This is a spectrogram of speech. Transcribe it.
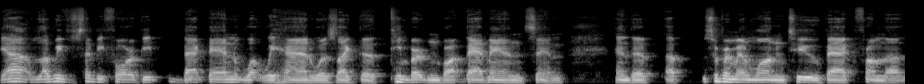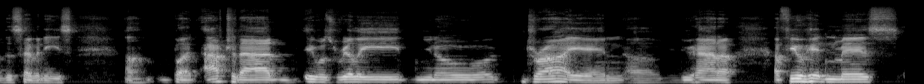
Yeah, like we've said before, be, back then what we had was like the Tim Burton Batman's and and the uh, Superman one and two back from the the seventies. Um, but after that, it was really you know dry, and uh, you had a a few hit and miss,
